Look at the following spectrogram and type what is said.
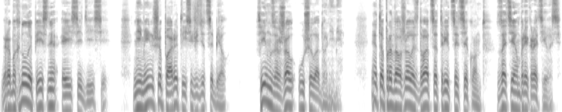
громыхнула песня ACDC. Не меньше пары тысяч децибел. Финн зажал уши ладонями. Это продолжалось 20-30 секунд. Затем прекратилось.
